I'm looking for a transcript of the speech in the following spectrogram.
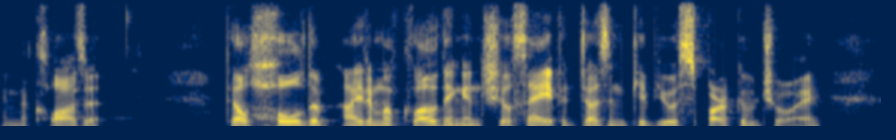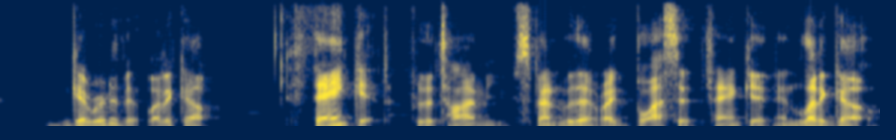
in the closet, they'll hold an item of clothing and she'll say, if it doesn't give you a spark of joy, get rid of it, let it go. Thank it for the time you've spent with it, right? Bless it, thank it, and let it go.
